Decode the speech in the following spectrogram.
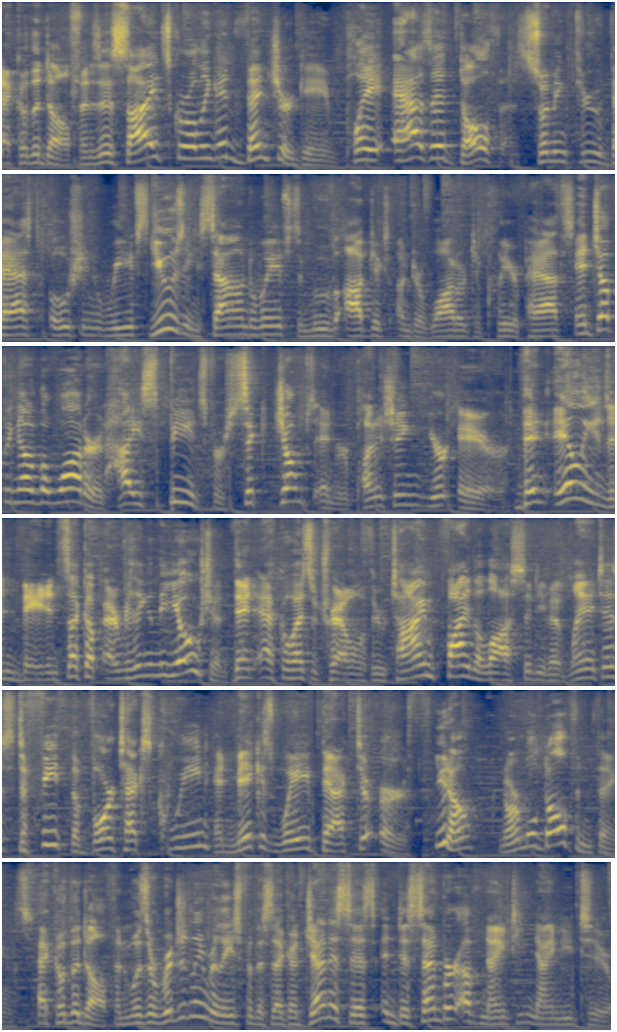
Ecco the Dolphin is a side-scrolling adventure game. Play as a dolphin, swimming through vast ocean reefs, using sound waves to move objects underwater to clear paths, and jumping out of the water at high speeds for sick jumps and replenishing your air. Then aliens invade and suck up everything in the ocean. Then Ecco has to travel through time, find the lost city of Atlantis, defeat the Vortex Queen, and make his way back to Earth. You know, normal dolphin things. Ecco the Dolphin was originally released for the Sega Genesis in December of 1992,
